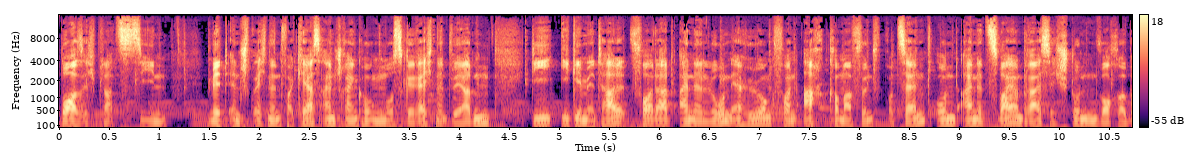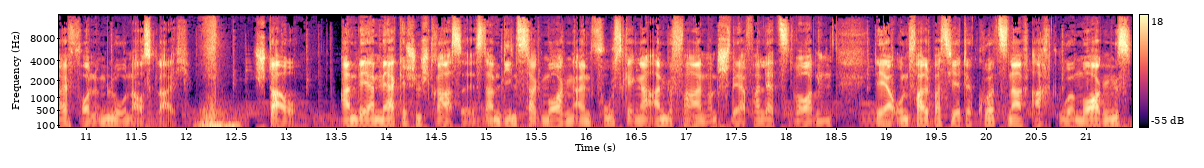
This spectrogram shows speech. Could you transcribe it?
Borsigplatz ziehen. Mit entsprechenden Verkehrseinschränkungen muss gerechnet werden. Die IG Metall fordert eine Lohnerhöhung von 8,5 Prozent und eine 32-Stunden-Woche bei vollem Lohnausgleich. Stau. An der Märkischen Straße ist am Dienstagmorgen ein Fußgänger angefahren und schwer verletzt worden. Der Unfall passierte kurz nach 8 Uhr morgens.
